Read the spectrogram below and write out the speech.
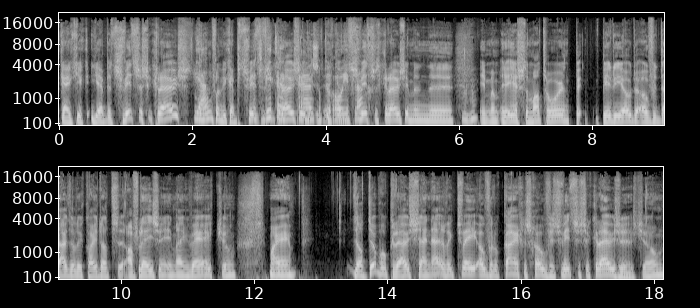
kijk, je, je hebt het Zwitserse kruis. Ja. Van ik heb het Zwitserse witte kruis. op de rode het vlag. Mhm. Zwitserse kruis in mijn, eh, in mijn eerste mathoorn-periode. Overduidelijk kan je dat eh, aflezen in mijn werk. Zo. Maar dat dubbelkruis zijn eigenlijk twee over elkaar geschoven Zwitserse kruisen. Zo.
